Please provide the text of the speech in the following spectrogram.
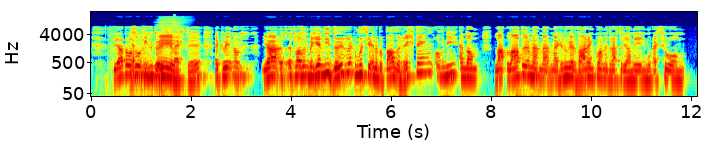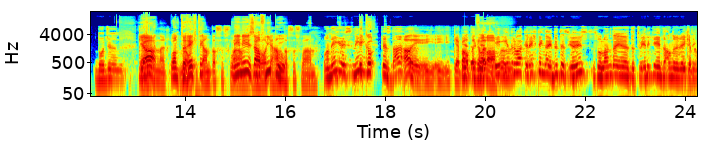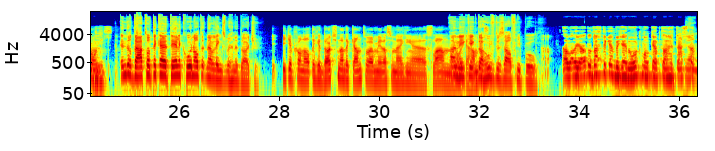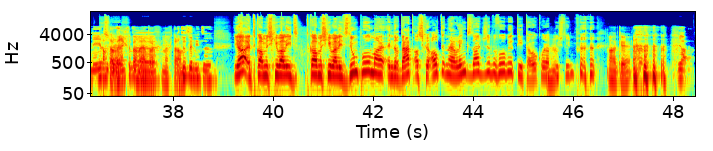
Ja, dat was Ja, ook niet goed nee. uitgelegd. Hè. Ik weet nog, ja, het, het was in het begin niet duidelijk. Moest je in een bepaalde richting of niet? En dan la- later, met, met, met genoeg ervaring, kwam je erachter, ja, nee, je moet echt gewoon dodgen. Ja, naar want de richting- kant dat ze slaan. Nee, nee, zelf niet, hand Poel. dat ze slaan. Wanneer is niet? Ik Het is dat. Oh, ik, ik, ik heb altijd gelet op een- Eender welke richting dat je doet is juist, zolang dat je de tweede keer de andere Ik heb richting gewoon doet. inderdaad, want ik heb uiteindelijk gewoon altijd naar links beginnen dodgen. Ik heb gewoon altijd gedodged naar de kant waarmee dat ze mij gingen slaan. Ah nee, kijk, dat hoefde zelf niet, Poel. Ah, wel, ja, dat dacht ik in het begin ook, maar ik heb dat getest Ja, en nee. dus Ah, dat werkte bij mij eh, toch, Dat nogthans. doet er niet toe. Ja, het kan misschien wel iets, het kan misschien wel iets doen, Poel, maar inderdaad, als je altijd naar links dodgede bijvoorbeeld, deed dat ook wat dat Mhm. moest doen. Ah, Oké. Ja.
